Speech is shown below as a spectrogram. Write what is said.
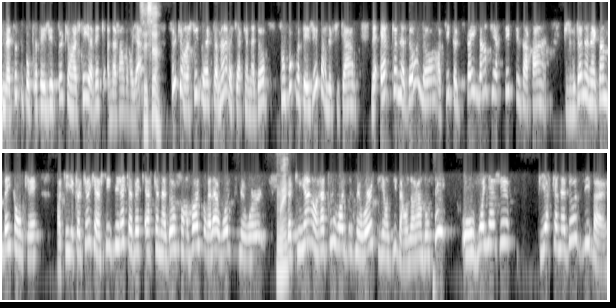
Mais ça, c'est pour protéger ceux qui ont acheté avec un agence de voyage. C'est ça. Ceux qui ont acheté directement avec Air Canada sont pas protégés par le FICAR. Mais Air Canada, là, OK, tu payes l'entièreté de tes affaires. Puis je vous donne un exemple bien concret. OK, il y a quelqu'un qui a acheté direct avec Air Canada son vol pour aller à Walt Disney World. Oui. Le client a rappelé Walt Disney World, puis ils ont dit, ben, on a remboursé aux voyageurs. Puis Air Canada dit, ben,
